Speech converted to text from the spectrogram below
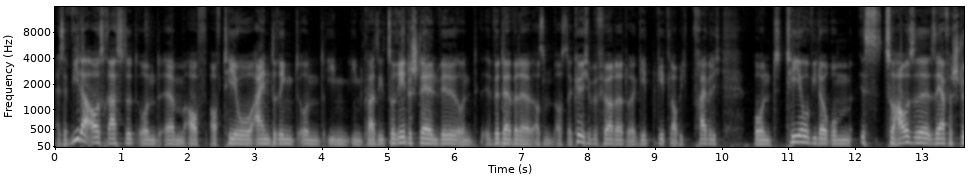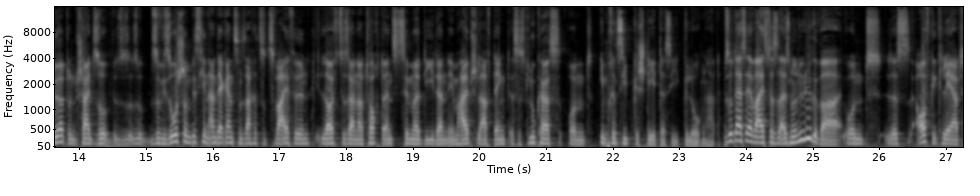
als er wieder ausrastet und ähm, auf, auf Theo eindringt und ihn, ihn quasi zur Rede stellen will und wird er, wird er aus, dem, aus der Kirche befördert oder geht, geht glaube ich, freiwillig. Und Theo wiederum ist zu Hause sehr verstört und scheint so, so, sowieso schon ein bisschen an der ganzen Sache zu zweifeln. Läuft zu seiner Tochter ins Zimmer, die dann im Halbschlaf denkt, es ist Lukas und im Prinzip gesteht, dass sie gelogen hat. Sodass er weiß, dass es alles nur eine Lüge war und das aufgeklärt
